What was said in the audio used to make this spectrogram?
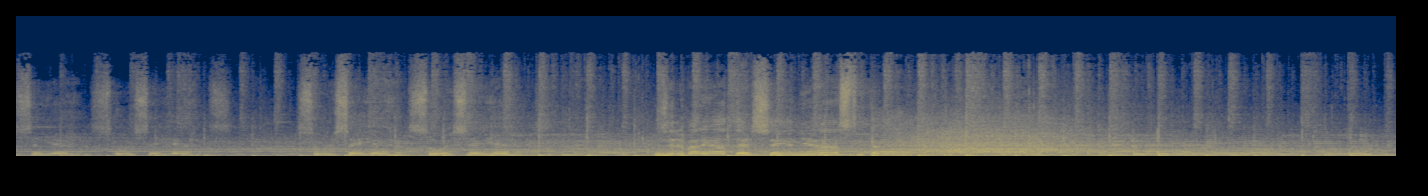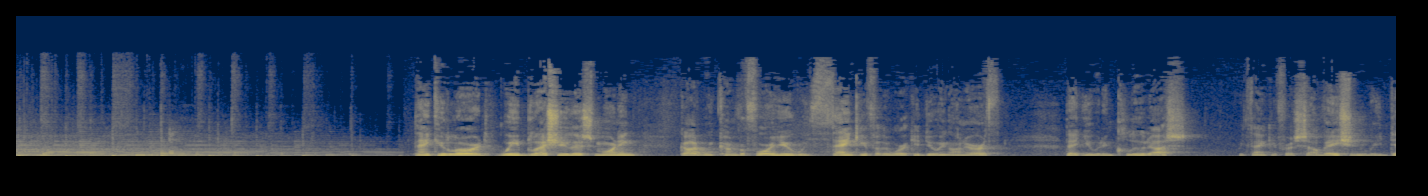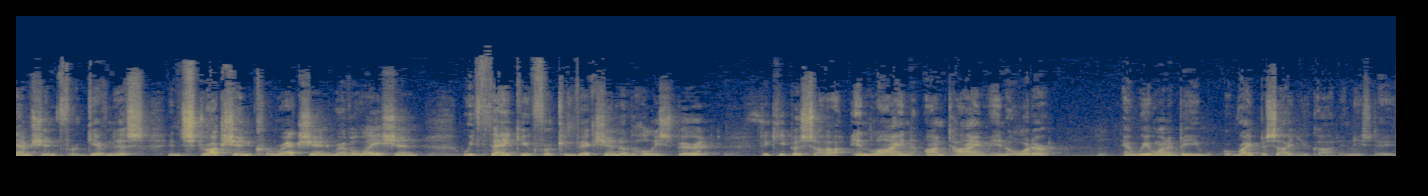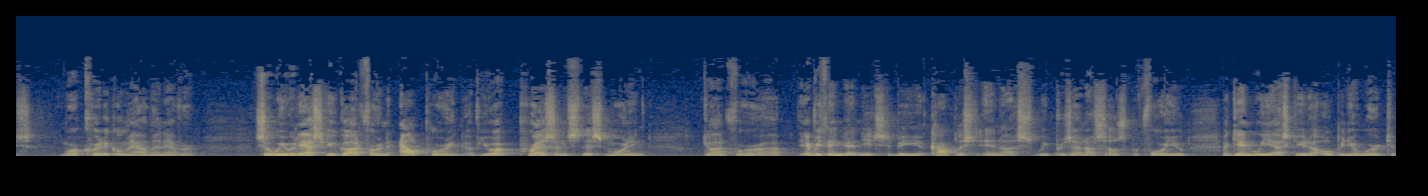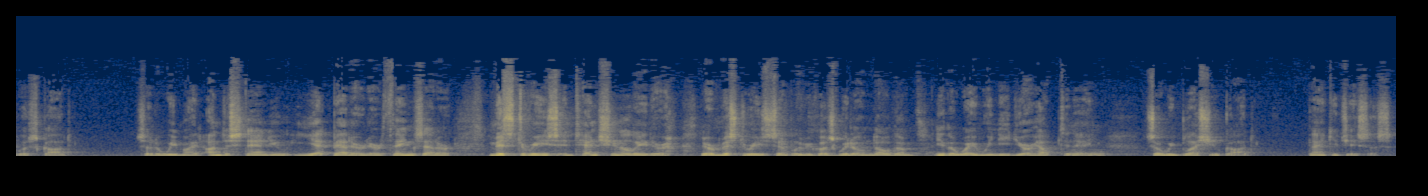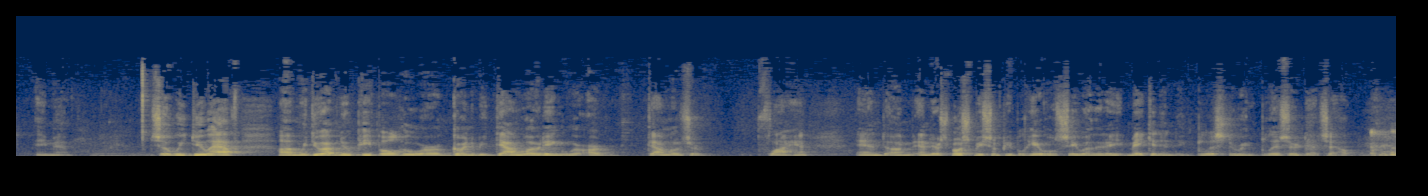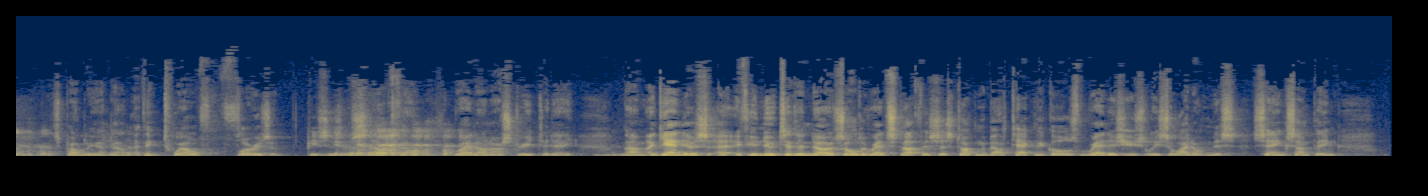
we say yes, so we say yes, so we say yes, so we say yes. Is anybody out there saying yes to God? Thank you, Lord. We bless you this morning. God, we come before you. We thank you for the work you're doing on earth, that you would include us. We thank you for salvation, redemption, forgiveness, instruction, correction, revelation. We thank you for conviction of the Holy Spirit to keep us uh, in line, on time, in order. And we want to be right beside you, God, in these days, more critical now than ever. So we would ask you, God, for an outpouring of your presence this morning. God, for uh, everything that needs to be accomplished in us, we present ourselves before you. Again, we ask you to open your word to us, God, so that we might understand you yet better. There are things that are mysteries intentionally, there, there are mysteries simply because we don't know them. Either way, we need your help today. So we bless you, God. Thank you, Jesus. Amen. So we do have um, we do have new people who are going to be downloading. Our downloads are flying, and um, and there's supposed to be some people here. We'll see whether they make it in the blistering blizzard that's out. It's probably about I think 12 flurries of pieces of snow fell right on our street today. Um, again, there's uh, if you're new to the notes, all the red stuff is just talking about technicals. Red is usually so I don't miss saying something.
